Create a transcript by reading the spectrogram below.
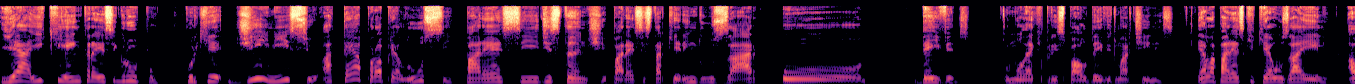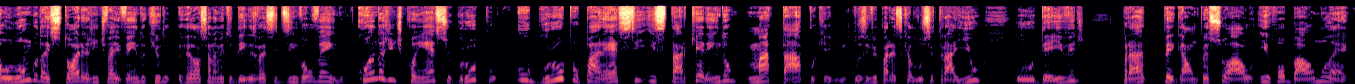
E é aí que entra esse grupo. Porque de início, até a própria Lucy parece distante, parece estar querendo usar o David, o moleque principal, David Martinez. Ela parece que quer usar ele. Ao longo da história, a gente vai vendo que o relacionamento deles vai se desenvolvendo. Quando a gente conhece o grupo, o grupo parece estar querendo matar, porque inclusive parece que a Lucy traiu o David para pegar um pessoal e roubar o moleque.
